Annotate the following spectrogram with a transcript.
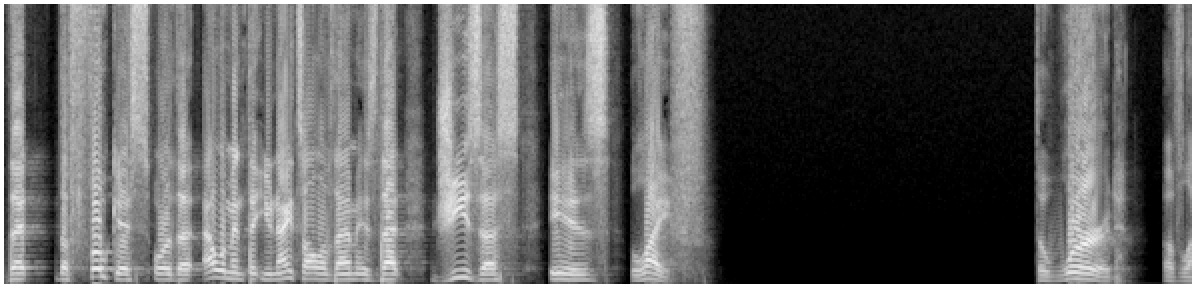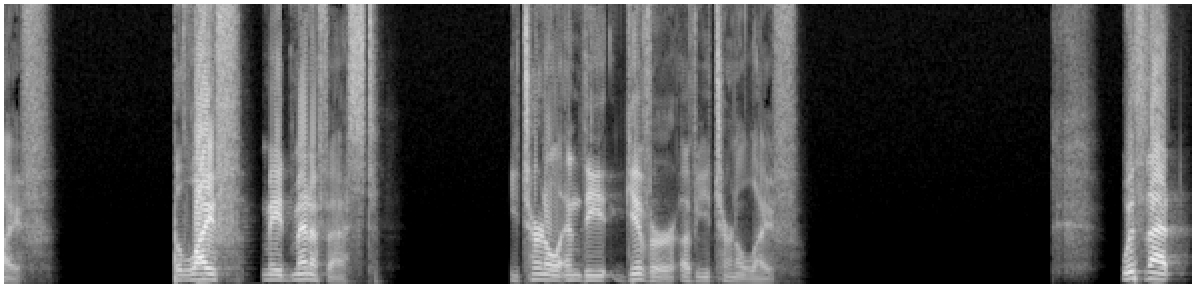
that the focus or the element that unites all of them is that Jesus is life. The Word of life the life made manifest, eternal, and the giver of eternal life. With that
